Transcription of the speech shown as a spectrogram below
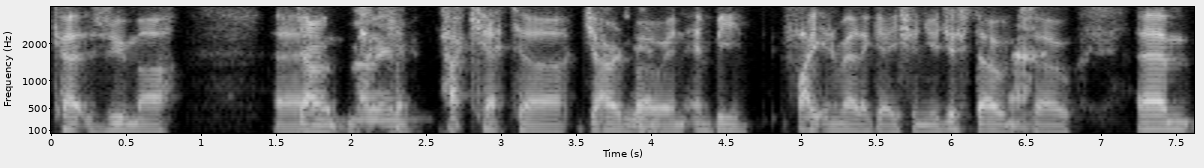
Kurt Zouma, um, Paqueta, Jarrod yeah. Bowen, and be fighting relegation. You just don't. Yeah. So, um,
